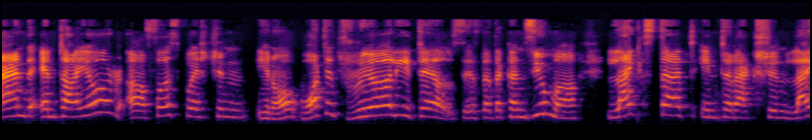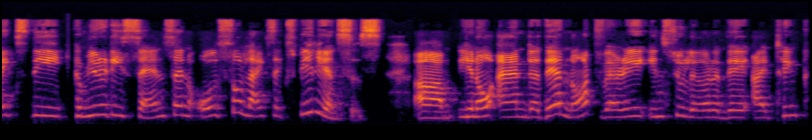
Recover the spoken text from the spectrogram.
And the entire uh, first question you know what it really tells is that the consumer likes that interaction likes the community sense and also likes experiences. Um, you know and they're not very insular and they i think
